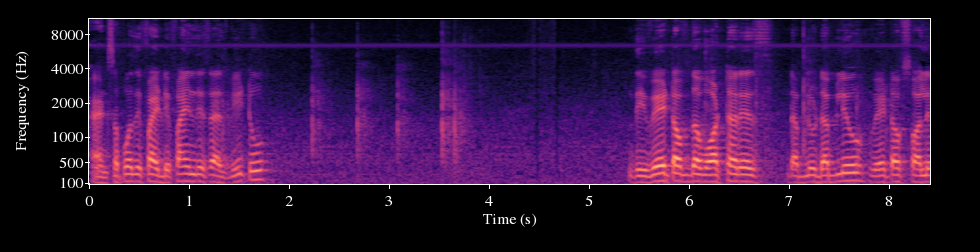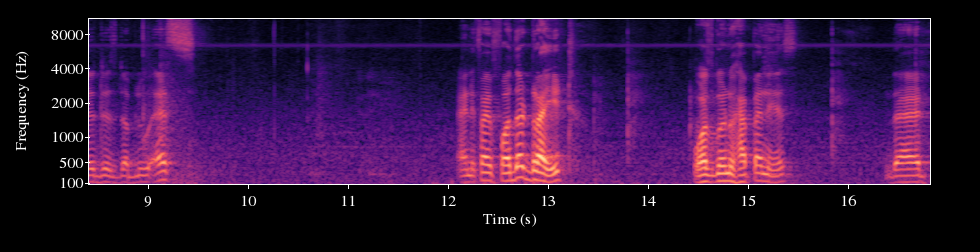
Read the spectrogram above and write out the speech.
And suppose if I define this as V 2 the weight of the water is W W, weight of solid is W S. And if I further dry it, what is going to happen is that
